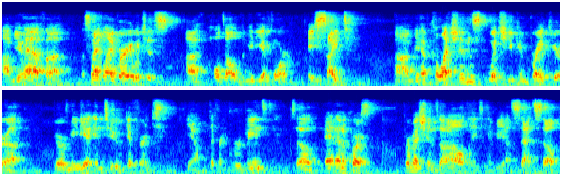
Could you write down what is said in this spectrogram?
Um, you have uh, a site library, which is uh, holds all of the media for a site. Um, you have collections, which you can break your uh, your media into different you know different groupings. So and then of course permissions on all of these can be uh, set. So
